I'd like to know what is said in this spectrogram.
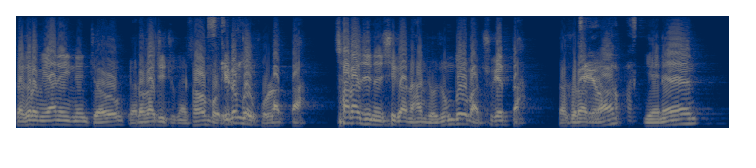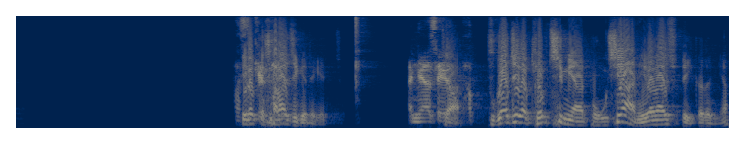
자, 그럼 이 안에 있는 저 여러 가지 중에서 뭐 이런 걸 골랐다. 사라지는 시간을 한 요 정도로 맞추겠다. 자, 그러면 얘는 파파스 이렇게 캠핑. 사라지게 되겠죠. 안녕하세요. 자, 파- 두 가지가 겹치면 동시에 안 일어날 수도 있거든요.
